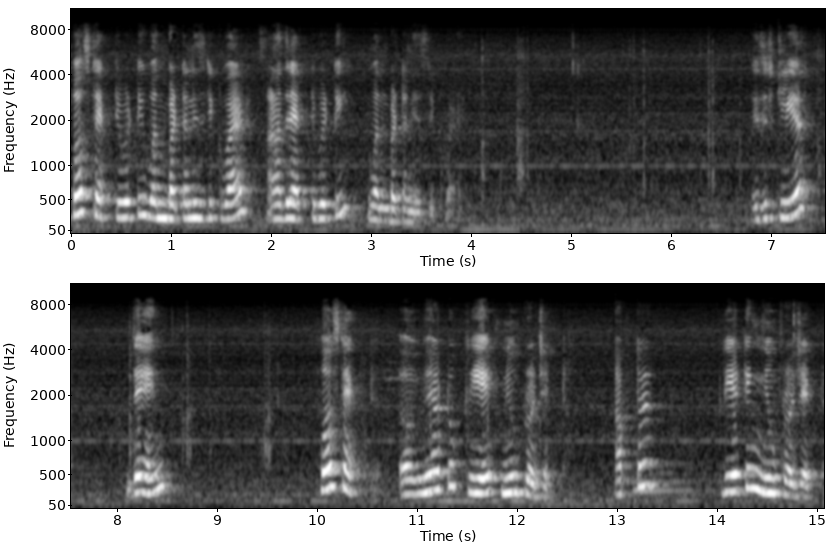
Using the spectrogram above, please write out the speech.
First activity one button is required, another activity one button is required is it clear then first act uh, we have to create new project after creating new project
